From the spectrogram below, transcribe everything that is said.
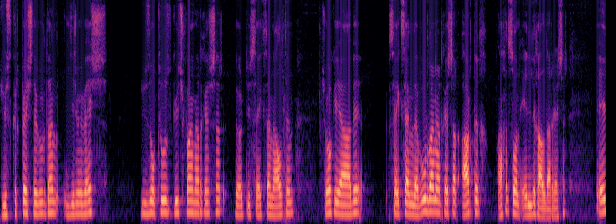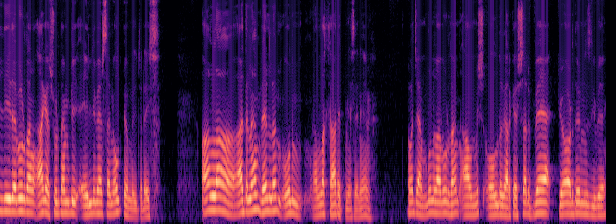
145 de buradan 25. 130 güç puan arkadaşlar 480 altın. Çok iyi abi. 80 de buradan arkadaşlar artık aha son 50 kaldı arkadaşlar. 50'yi de buradan aga şuradan bir 50 versen olmuyor muydu reis? Allah hadi lan ver lan oğlum Allah kahretmiyor seni he mi? Hocam bunu da buradan almış olduk arkadaşlar ve gördüğünüz gibi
